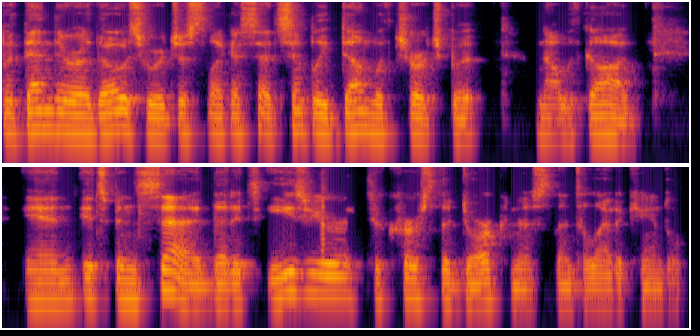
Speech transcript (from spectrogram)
But then there are those who are just, like I said, simply done with church, but not with God. And it's been said that it's easier to curse the darkness than to light a candle.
